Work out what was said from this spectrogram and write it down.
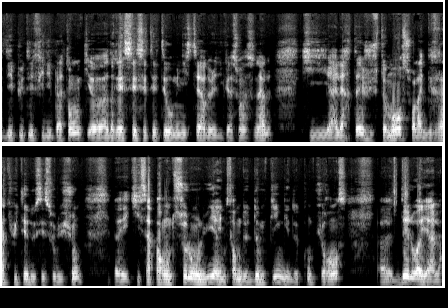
député Philippe Laton, euh, adressé cet été au ministère de l'Éducation nationale, qui alertait justement sur la gratuité de ces solutions euh, et qui s'apparente selon lui à une forme de dumping et de concurrence euh, déloyale.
